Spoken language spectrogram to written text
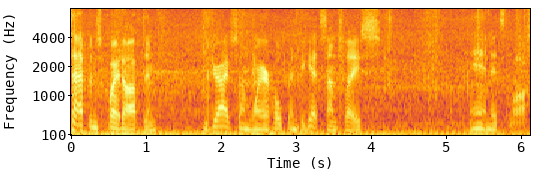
happens quite often. You drive somewhere hoping to get someplace, and it's locked.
